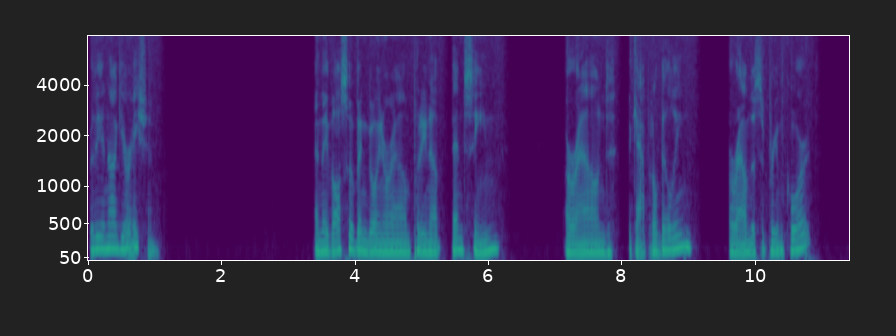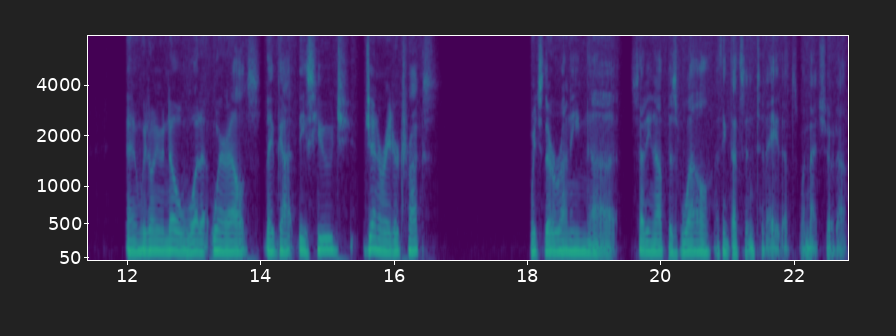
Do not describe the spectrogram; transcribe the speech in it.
for the inauguration. And they've also been going around putting up fencing around the Capitol building, around the Supreme Court, and we don't even know what where else. They've got these huge generator trucks, which they're running, uh, setting up as well. I think that's in today. That's when that showed up.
